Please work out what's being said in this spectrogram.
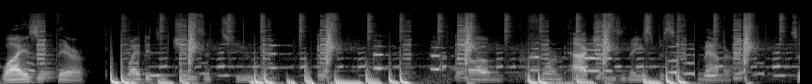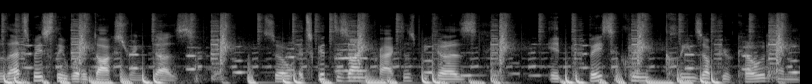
Why is it there? Why did you choose it to um, perform actions in a specific manner? So that's basically what a docstring does. So it's good design practice because it basically cleans up your code and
